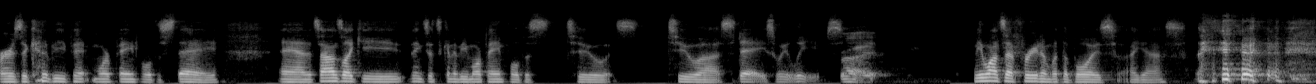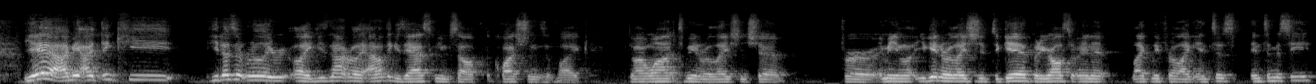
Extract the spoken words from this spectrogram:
or is it going to be pa- more painful to stay? And it sounds like he thinks it's going to be more painful to to to uh, stay, so he leaves. Right. He wants that freedom with the boys, I guess. yeah, I mean, I think he he doesn't really like. He's not really. I don't think he's asking himself the questions of like, do I want to be in a relationship for? I mean, you get in a relationship to give, but you're also in it likely for like intis- intimacy.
